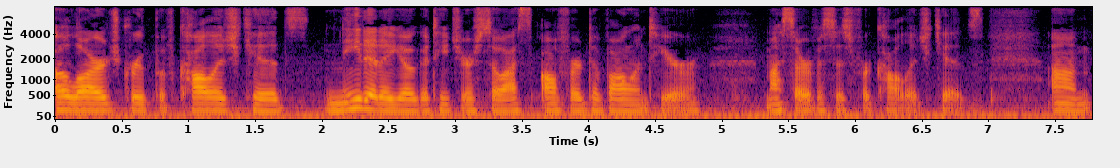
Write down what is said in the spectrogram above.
a large group of college kids needed a yoga teacher, so I offered to volunteer my services for college kids. Um,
